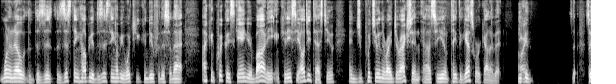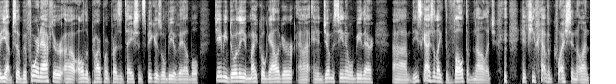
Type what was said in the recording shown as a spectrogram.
want to know does this, does this thing help you? Does this thing help you? What you can do for this or that? I can quickly scan your body and kinesiology test you and put you in the right direction, uh, so you don't take the guesswork out of it. You All could. So, so yeah, so before and after uh, all the PowerPoint presentations, speakers will be available. Jamie Dorley and Michael Gallagher uh, and Joe Messina will be there. Um, these guys are like the vault of knowledge. if you have a question on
